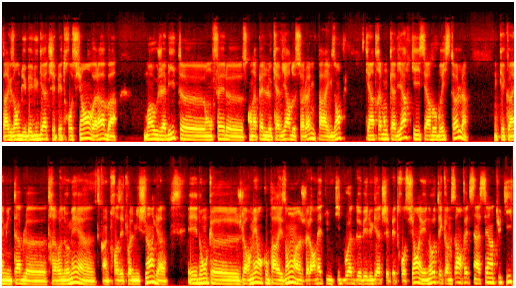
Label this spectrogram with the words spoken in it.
par exemple du beluga de chez Petrosian. Voilà, bah, moi où j'habite, on fait le, ce qu'on appelle le caviar de Sologne, par exemple, qui est un très bon caviar qui sert au Bristol qui est quand même une table euh, très renommée, euh, c'est quand même trois étoiles Michelin. Et donc, euh, je leur mets en comparaison, je vais leur mettre une petite boîte de Beluga de chez Petrosian et une autre, et comme ça, en fait, c'est assez intuitif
